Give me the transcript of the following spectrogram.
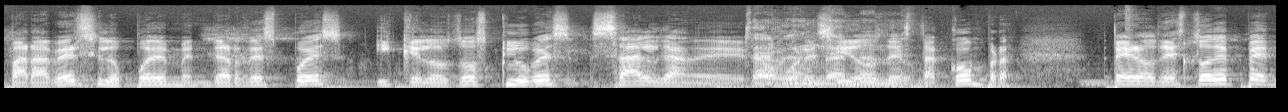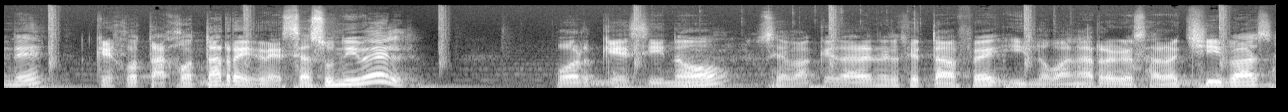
para ver si lo pueden vender después y que los dos clubes salgan eh, favorecidos ganando. de esta compra. Pero de esto depende que JJ regrese a su nivel. Porque si no, se va a quedar en el Getafe y lo van a regresar a Chivas.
